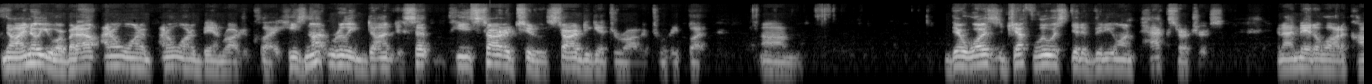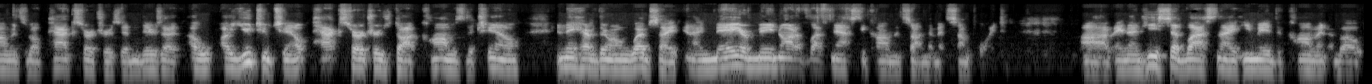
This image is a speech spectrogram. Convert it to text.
No, I know you are, but I, don't want to. I don't want to ban Roger Clay. He's not really done, except he started to started to get derogatory. But um, there was Jeff Lewis did a video on pack searchers, and I made a lot of comments about pack searchers. And there's a, a, a YouTube channel, packsearchers.com is the channel, and they have their own website. And I may or may not have left nasty comments on them at some point. Um, and then he said last night he made the comment about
